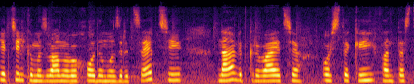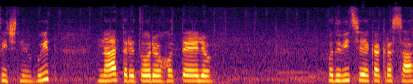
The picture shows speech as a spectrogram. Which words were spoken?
Як тільки ми з вами виходимо з рецепції, нам відкривається ось такий фантастичний вид на територію готелю. Подивіться, яка краса.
